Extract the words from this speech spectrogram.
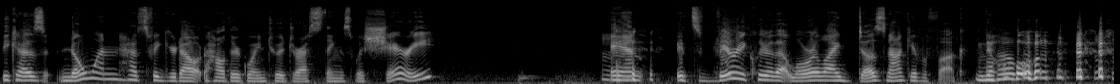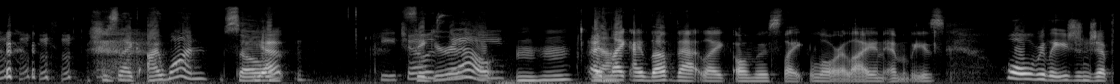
because no one has figured out how they're going to address things with Sherry. Mm. And it's very clear that Lorelai does not give a fuck. No. She's like, I won, so yep. He chose figure it out. Mm-hmm. And like I love that like almost like Lorelai and Emily's whole relationship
